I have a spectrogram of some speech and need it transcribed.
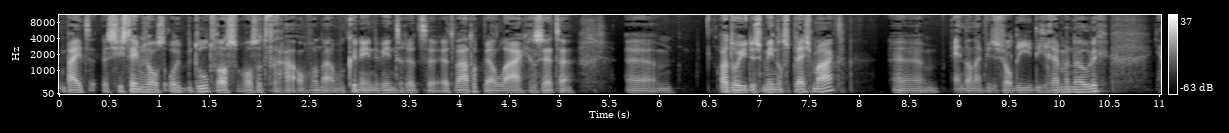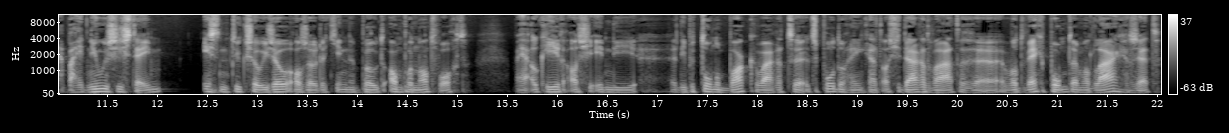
bij het systeem zoals het ooit bedoeld was, was het verhaal van nou, we kunnen in de winter het, het waterpeil lager zetten. ehm, waardoor je dus minder splash maakt. Ehm, en dan heb je dus wel die, die remmen nodig. Ja, bij het nieuwe systeem is het natuurlijk sowieso al zo dat je in de boot amper nat wordt. Maar ja, ook hier als je in die, eh, die betonnen bak waar het, eh, het spoor doorheen gaat, als je daar het water eh, wat wegpompt en wat lager zet,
